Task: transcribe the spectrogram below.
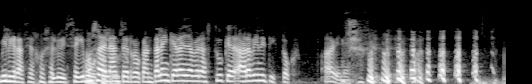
Mil gracias, José Luis. Seguimos adelante en Rock and Talent, que ahora ya verás tú que ahora viene TikTok. Ahora viene.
